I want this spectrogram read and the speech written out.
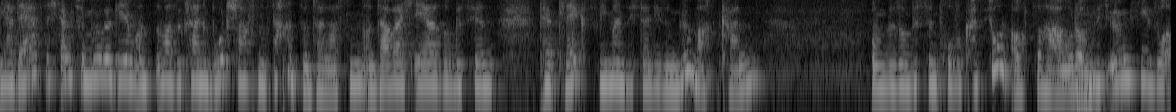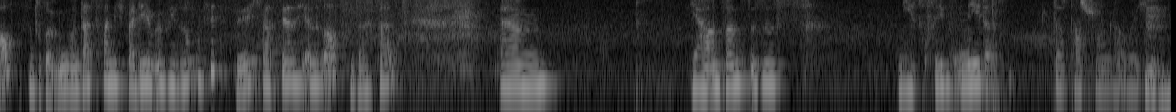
der, der hat sich ganz viel Mühe gegeben, uns immer so kleine Botschaften und Sachen zu hinterlassen. Und da war ich eher so ein bisschen perplex, wie man sich dann diese Mühe machen kann, um so ein bisschen Provokation auch zu haben oder um mhm. sich irgendwie so auszudrücken. Und das fand ich bei dem irgendwie so witzig, was der sich alles ausgedacht hat. Ähm ja, und sonst ist es. Nee, nee das das passt schon, glaube ich. Hm.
